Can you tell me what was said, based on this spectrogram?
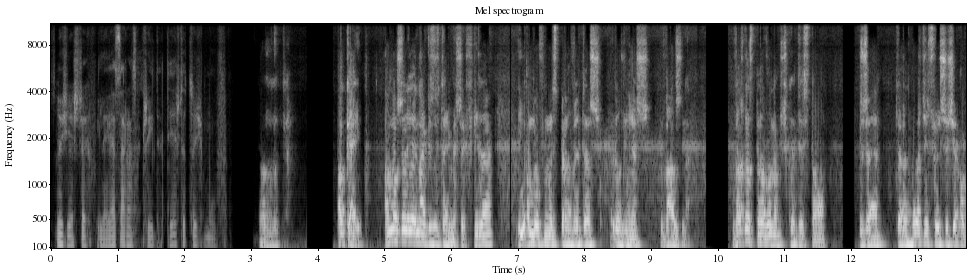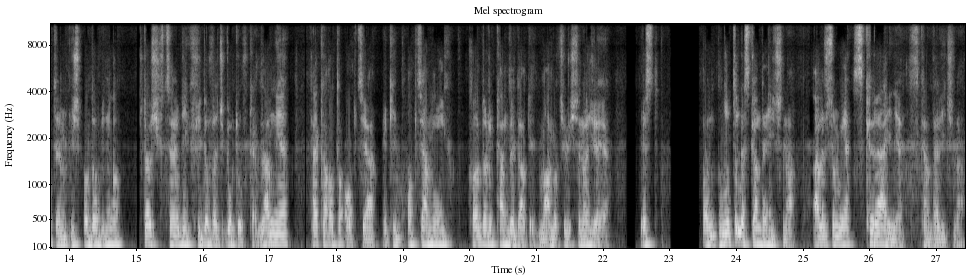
Coś jeszcze chwilę, ja zaraz przyjdę, ty jeszcze coś mów. Okej, a może jednak zostajemy jeszcze chwilę i omówmy sprawy też również ważne. Ważną sprawą na przykład jest to, że coraz bardziej słyszy się o tym, iż podobno ktoś chce likwidować gotówkę. Dla mnie taka oto opcja, jak i opcja moich kontrkandydatów, mam oczywiście nadzieję, jest nie tyle skandaliczna, ale w sumie skrajnie skandaliczna.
